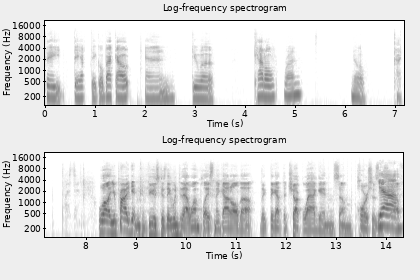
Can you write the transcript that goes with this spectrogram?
They they have they go back out and do a cattle run. No, God bless it. Well, you're probably getting confused because they went to that one place and they got all the they, they got the chuck wagon, some horses, Yeah. and stuff.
